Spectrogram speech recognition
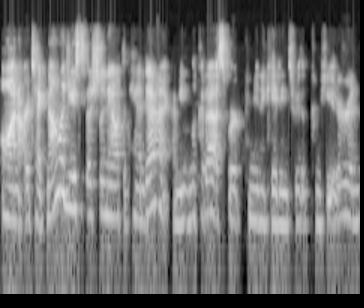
on our technology, especially now with the pandemic. I mean, look at us; we're communicating through the computer and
